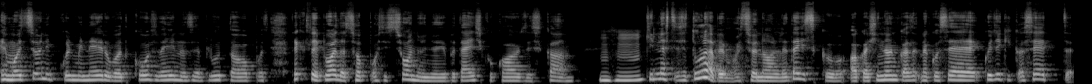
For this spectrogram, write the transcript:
emotsioonid kulmineeruvad koos Veenuse ja Pluto opos-, tegelikult võib öelda, et see opositsioon on ju juba täiskuu kaardis ka mm. -hmm. kindlasti see tuleb emotsionaalne täiskuu, aga siin on ka nagu see kuidagi ka see, et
